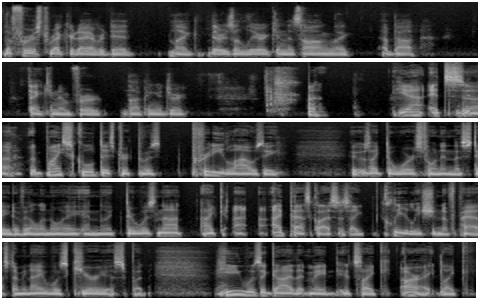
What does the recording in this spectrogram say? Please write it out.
the first record I ever did. Like there's a lyric in the song like about thanking him for not being a jerk. Yeah, it's uh, my school district was pretty lousy. It was like the worst one in the state of Illinois, and like there was not. I, I, I passed classes I clearly shouldn't have passed. I mean, I was curious, but he was a guy that made it's like all right like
